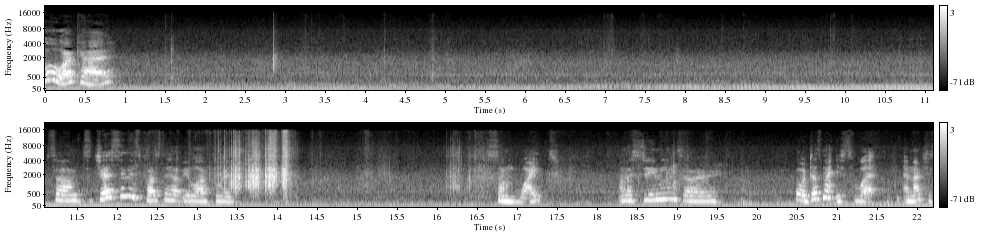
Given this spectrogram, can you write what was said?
Oh, okay. So I'm suggesting it's supposed to help your life with some weight. I'm assuming so. Oh, it does make you sweat. It makes you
